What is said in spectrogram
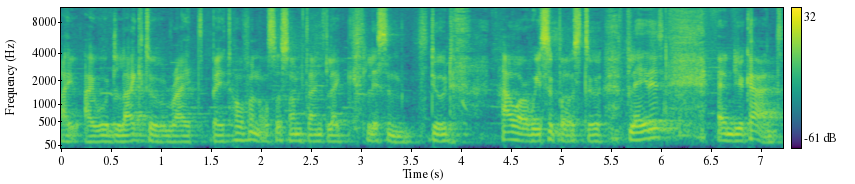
I, I would like to write Beethoven also sometimes like, listen, dude, how are we supposed to play this? And you can't.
